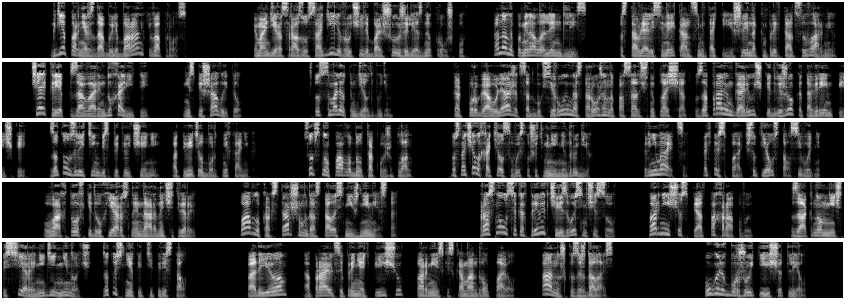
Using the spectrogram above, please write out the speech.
Где парни раздобыли баранки – вопрос. Командира сразу усадили, вручили большую железную кружку. Она напоминала ленд-лиз. Поставлялись американцами такие, шли на комплектацию в армию. Чай крепко заварен, духовитый. Не спеша выпил. Что с самолетом делать будем? Как пурга уляжется, отбуксируем осторожно на посадочную площадку. Заправим горючкой, движок отогреем печкой. Зато взлетим без приключений, ответил бортмеханик. Собственно, у Павла был такой же план. Но сначала хотелось выслушать мнение других. Принимается. А теперь спать. Что-то я устал сегодня. У вахтовки двухъярусные нары на четверых. Павлу, как старшему, досталось нижнее место. Проснулся, как привык, через восемь часов. Парни еще спят, похрапывают. За окном нечто серое, ни день, ни ночь. зато снег идти перестал. «Подъем, оправиться и принять пищу», — по-армейски скомандовал Павел. Аннушка заждалась. Уголь в буржуйке еще тлел.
